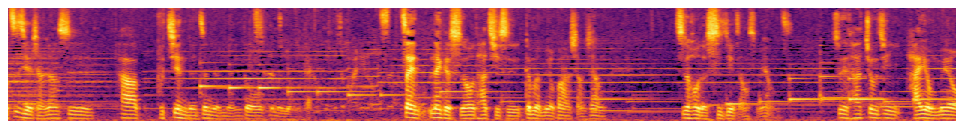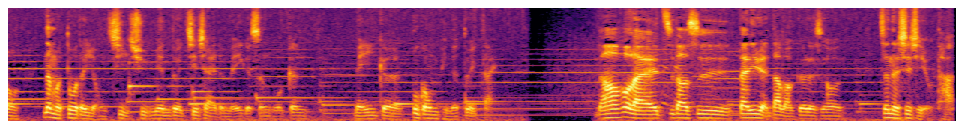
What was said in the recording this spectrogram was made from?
我自己的想象是，他不见得真的能够那么勇敢。在那个时候，他其实根本没有办法想象之后的世界长什么样子，所以他究竟还有没有那么多的勇气去面对接下来的每一个生活跟每一个不公平的对待？然后后来知道是戴立远大宝哥的时候，真的谢谢有他，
